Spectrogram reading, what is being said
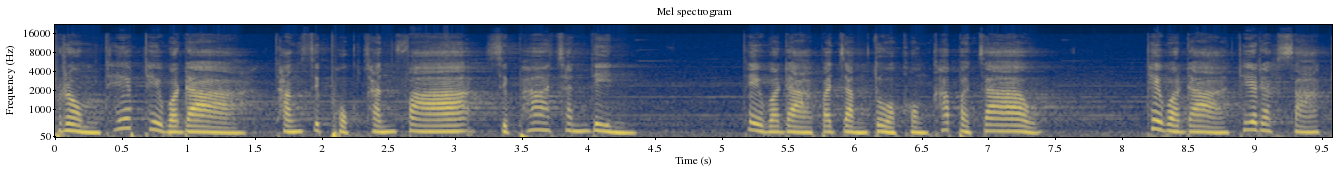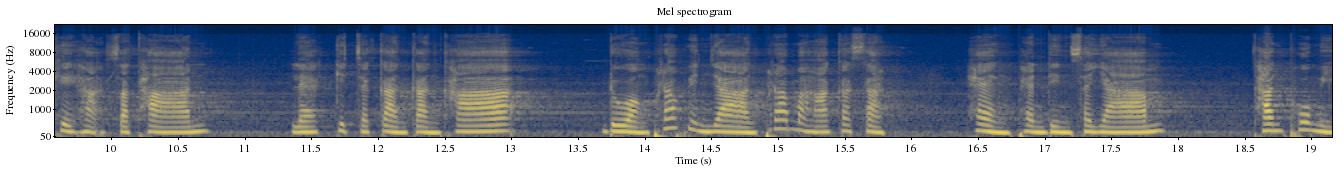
พรหมเทพเทวดาทั้ง 16 ชั้นฟ้า 15 ชั้นดิน เทวดาประจำตัวของข้าพเจ้า เทวดาที่รักษาเคหสถาน และกิจการการค้า ดวงพระวิญญาณพระมหากษัตริย์ แห่งแผ่นดินสยาม ท่านผู้มี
